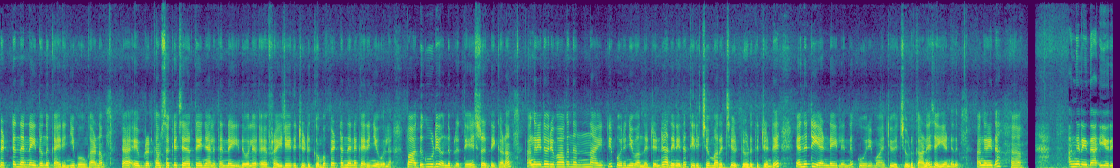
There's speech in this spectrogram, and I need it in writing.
പെട്ടെന്ന് തന്നെ ഇതൊന്ന് കരിഞ്ഞു പോകും. കാരണം ബ്രെഡ് ക്രംസ് ഒക്കെ ചേർത്ത് കഴിഞ്ഞാൽ തന്നെ ഇതുപോലെ ഫ്രൈ ചെയ്തിട്ട് എടുക്കുമ്പോൾ പെട്ടെന്ന് തന്നെ കരിഞ്ഞു പോകില്ല അപ്പോൾ അതുകൂടി ഒന്ന് പ്രത്യേകം ശ്രദ്ധിക്കണം. അങ്ങനെ ഇത് ഒരു ഭാഗം നന്നായിട്ട് പൊരിഞ്ഞ് വന്നിട്ടുണ്ട്. അതിനിത് തിരിച്ചും മറിച്ച് ഇട്ട് കൊടുത്തിട്ടുണ്ട്. എന്നിട്ട് എണ്ണയിൽ നിന്ന് കോരി മാറ്റി വെച്ച് കൊടുക്കുകയാണ് ചെയ്യേണ്ടത്. അങ്ങനെ ഇത് അങ്ങനെ ഇതാ ഈ ഒരു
